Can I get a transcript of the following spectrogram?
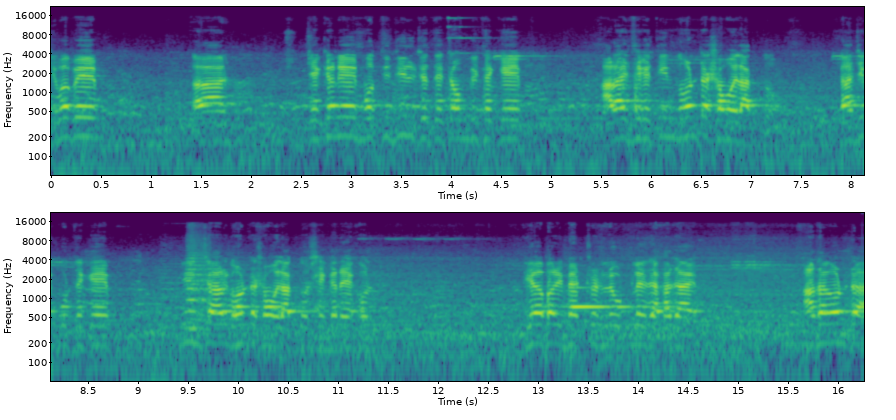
যেভাবে যেখানে মতিঝিল যেতে টঙ্গী থেকে আড়াই থেকে তিন ঘণ্টা সময় লাগতো, গাজীপুর থেকে তিন চার ঘণ্টা সময় লাগতো, সেখানে এখন দিয়াবাড়ি মেট্রো রেলে উঠলে দেখা যায় আধা ঘণ্টা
